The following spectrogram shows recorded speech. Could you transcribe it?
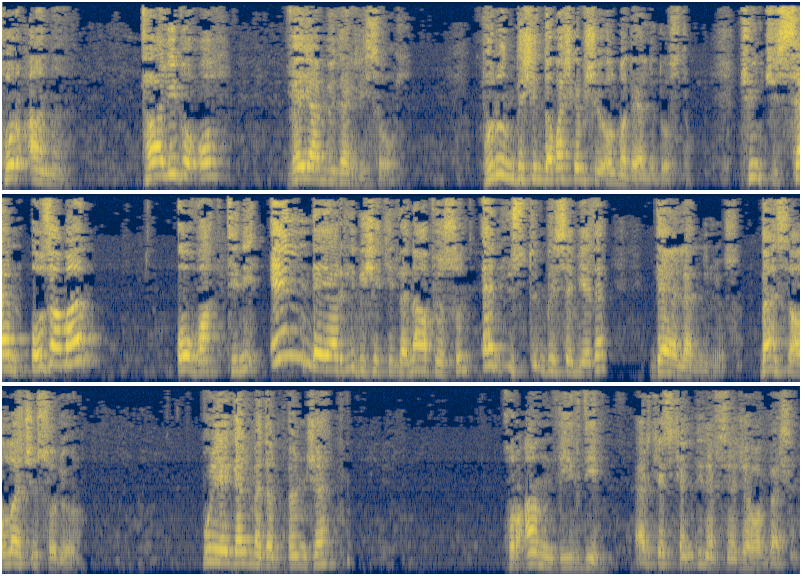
Kur'an'ı talibi ol veya müderrisi ol. Bunun dışında başka bir şey olma değerli dostum. Çünkü sen o zaman o vaktini en değerli bir şekilde ne yapıyorsun? En üstün bir seviyede değerlendiriyorsun. Ben size Allah için soruyorum. Buraya gelmeden önce Kur'an virdi. Herkes kendi nefsine cevap versin.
